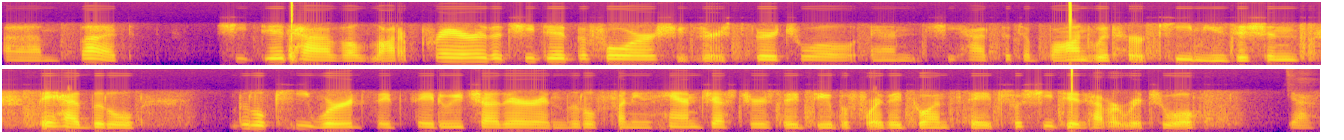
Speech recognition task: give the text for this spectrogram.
Um, but she did have a lot of prayer that she did before. She was very spiritual, and she had such a bond with her key musicians. They had little little key words they'd say to each other and little funny hand gestures they'd do before they'd go on stage. So she did have a ritual. Yes.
